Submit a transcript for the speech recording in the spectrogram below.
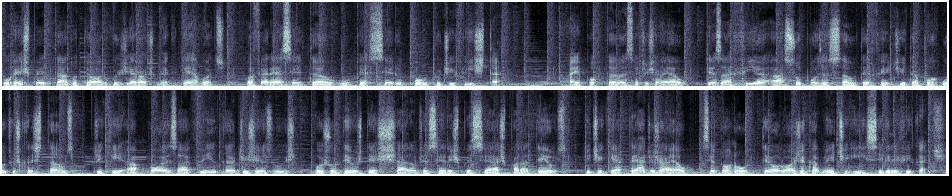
o respeitado teólogo Gerald McDermott oferece então um terceiro ponto de vista. A importância de Israel desafia a suposição defendida por muitos cristãos de que, após a vinda de Jesus, os judeus deixaram de ser especiais para Deus e de que a terra de Israel se tornou teologicamente insignificante.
